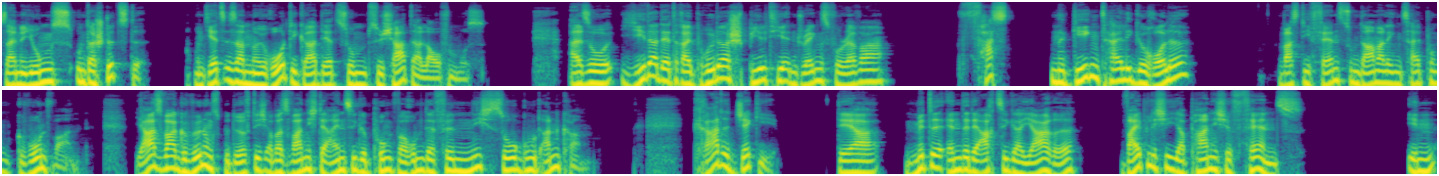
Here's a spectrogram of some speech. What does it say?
seine Jungs unterstützte. Und jetzt ist er ein Neurotiker, der zum Psychiater laufen muss. Also jeder der drei Brüder spielt hier in Dragons Forever fast eine gegenteilige Rolle, was die Fans zum damaligen Zeitpunkt gewohnt waren. Ja, es war gewöhnungsbedürftig, aber es war nicht der einzige Punkt, warum der Film nicht so gut ankam. Gerade Jackie, der Mitte, Ende der 80er Jahre weibliche japanische Fans in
